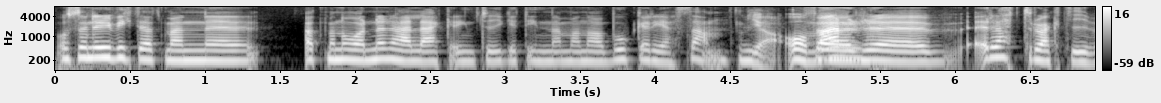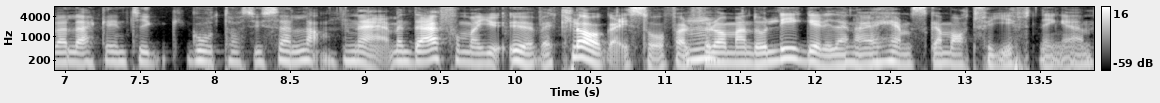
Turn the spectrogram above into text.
Och sen är det viktigt att man, eh, att man ordnar det här läkarintyget innan man avbokar resan. Ja, För man... eh, retroaktiva läkarintyg godtas ju sällan. Nej, men där får man ju överklaga i så fall, Mm. för om man då ligger i den här hemska matförgiftningen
